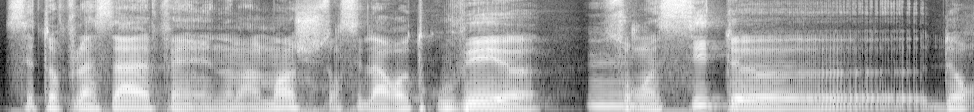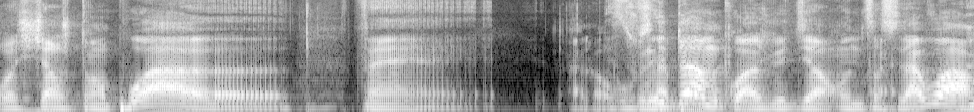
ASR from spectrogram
cette offre-là, ça, enfin, normalement, je suis censé la retrouver euh, Mm. sur un site euh, de recherche d'emploi, euh, enfin, ça les dames, bloque? quoi, je veux dire, on est censé l'avoir.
